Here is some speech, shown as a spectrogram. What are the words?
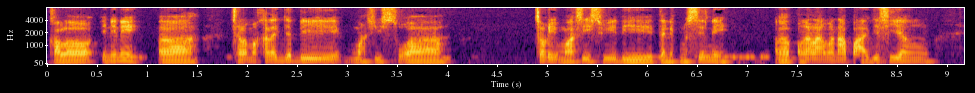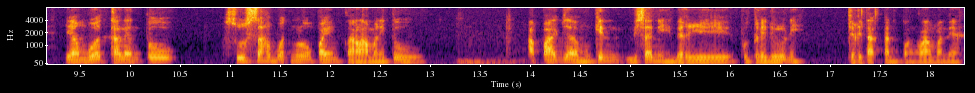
kalau ini nih, eh selama kalian jadi mahasiswa, sorry mahasiswi di teknik mesin nih, eh, pengalaman apa aja sih yang yang buat kalian tuh susah buat ngelupain pengalaman itu? Apa aja? Mungkin bisa nih dari Putri dulu nih, ceritakan pengalamannya.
